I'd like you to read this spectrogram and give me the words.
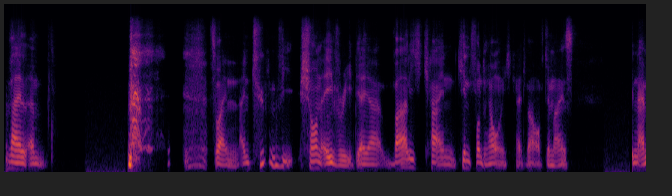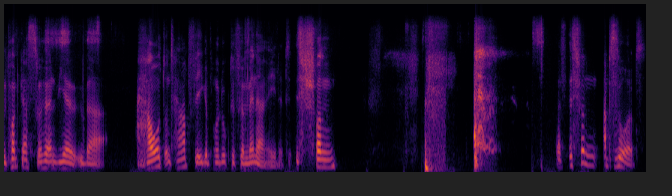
weil ähm, so ein, ein Typen wie Sean Avery, der ja wahrlich kein Kind von Traurigkeit war auf dem Eis, in einem Podcast zu hören, wie er über Haut- und Haarpflegeprodukte für Männer redet, ist schon. Das ist schon absurd.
